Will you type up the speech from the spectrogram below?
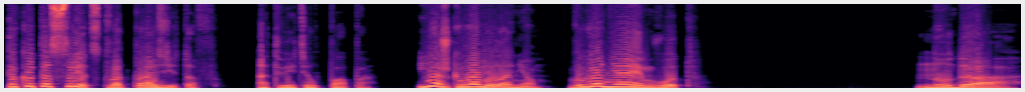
Так это средство от паразитов, ответил папа. Я ж говорил о нем. Выгоняем, вот. Ну да.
